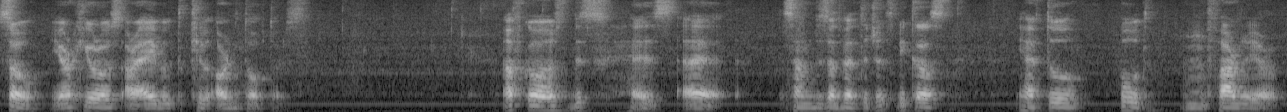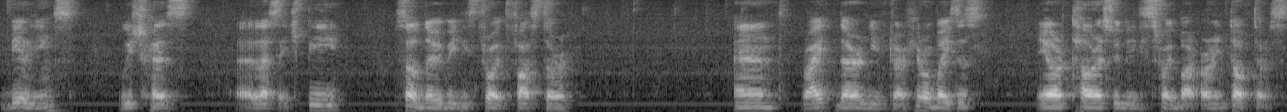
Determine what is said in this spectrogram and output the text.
So your heroes are able to kill ornithopters. Of course this has uh, some disadvantages because you have to put mm, farther buildings which has uh, less HP, so they will be destroyed faster. And right there near to hero bases, your towers will be destroyed by ornithopters,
